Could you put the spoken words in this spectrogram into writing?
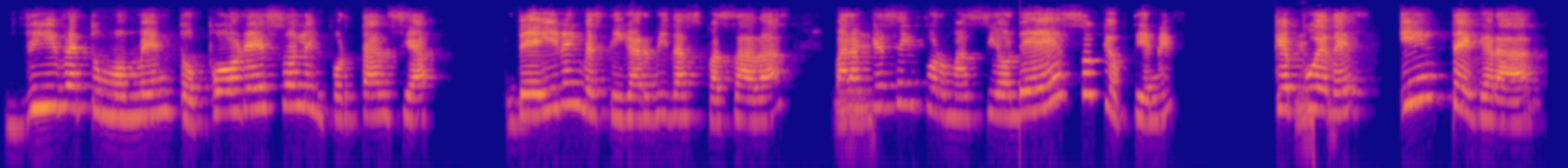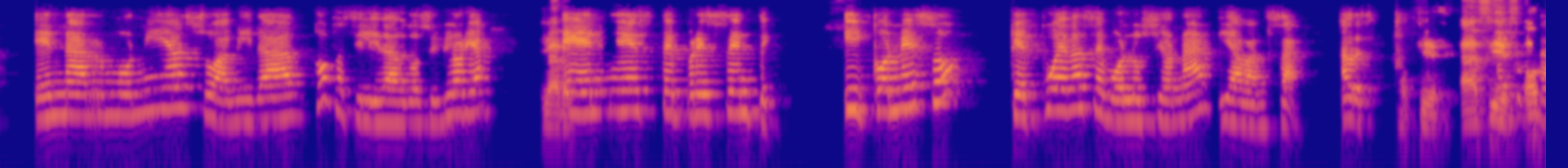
vive tu momento. Por eso la importancia de ir a investigar vidas pasadas para que esa información de eso que obtienes, que puedes integrar en armonía, suavidad, con facilidad, gozo y gloria Claro. en este presente. Y con eso que puedas evolucionar y avanzar. Ahora sí. Así es, así es. Ok.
